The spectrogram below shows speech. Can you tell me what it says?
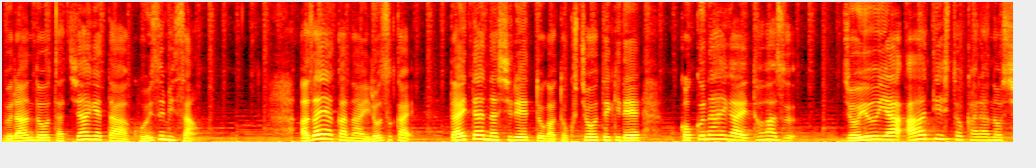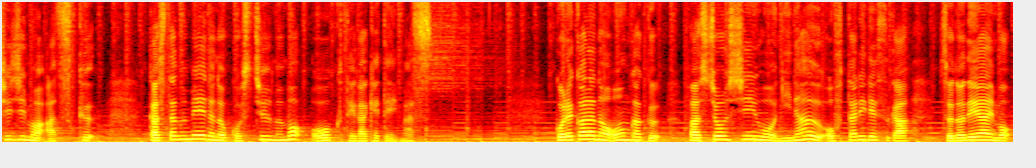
ブランドを立ち上げた小泉さん。鮮やかな色使い。大胆なシルエットが特徴的で国内外問わず女優やアーティストからの支持も厚くカスタムメイドのコスチュームも多く手掛けています。これからの音楽ファッションシーンを担うお二人ですがその出会いも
